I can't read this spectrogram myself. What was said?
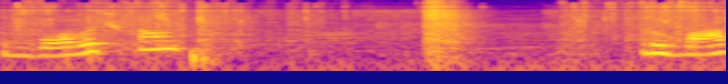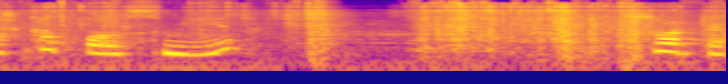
футболочка. Рубашка Пол Сміт. Шорти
